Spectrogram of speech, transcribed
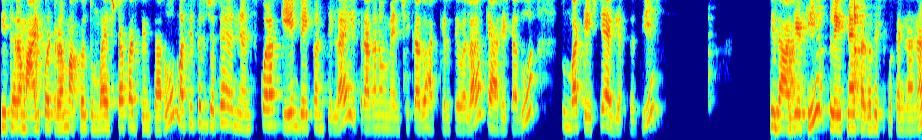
ಈ ತರ ಮಾಡಿಕೊಟ್ರ ಮಕ್ಕಳು ತುಂಬಾ ಇಷ್ಟಪಟ್ಟು ತಿಂತಾರು ಮತ್ತ ಇದ್ರ ಜೊತೆ ನೆನ್ಸ್ಕೊಳಕ್ ಏನ್ ಬೇಕಂತಿಲ್ಲ. ಇದ್ರಾಗ ನಾವ್ ಮೆಣಸಿಕಾಯ್ ಅದು ಹಾಕಿರ್ತೇವಲ್ಲ, ಕ್ಯಾರೆಟ್ ಅದು ತುಂಬಾ ಟೇಸ್ಟಿ ಆಗಿರ್ತೈತಿ. ಇದಾಗೈತಿ ಪ್ಲೇಟ್ನಾಗ ತೆಗೆದು ಇಟ್ಕೋತೇನೆ ನಾನು.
